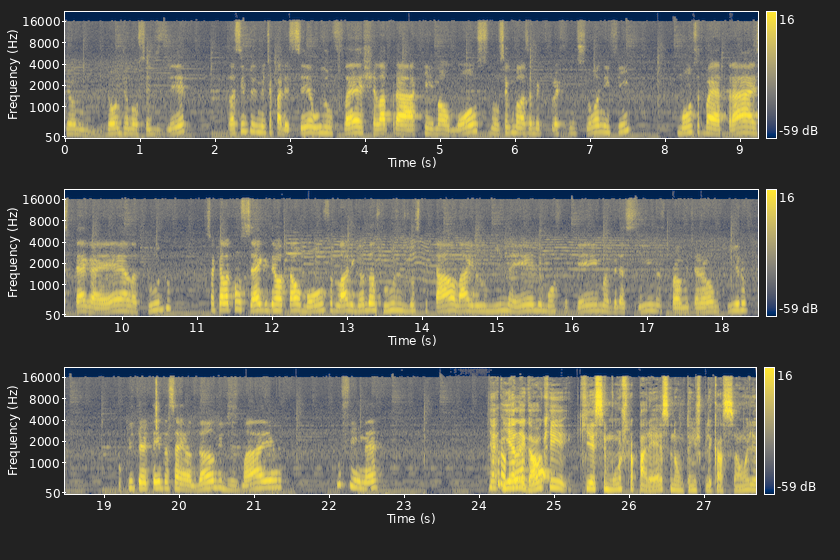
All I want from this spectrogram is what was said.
de onde eu não sei dizer. Ela simplesmente apareceu, usa um flash lá pra queimar o monstro. Não sei como ela sabia que o flash funciona, enfim. O monstro vai atrás, pega ela, tudo. Só que ela consegue derrotar o monstro lá ligando as luzes do hospital, lá ilumina ele, o monstro queima, vira cinza, provavelmente era um vampiro. O Peter tenta sair andando e desmaia. Enfim, né? É, e é legal que, que esse monstro aparece, não tem explicação, ele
